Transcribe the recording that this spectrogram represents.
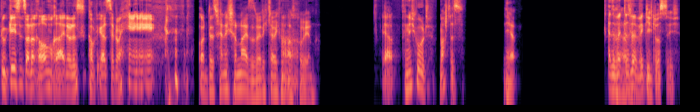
Du gehst in so einen Raum rein und es kommt die ganze Zeit nur. und das fände ich schon nice. Das werde ich, glaube ich, mal Ah. ausprobieren. ja, finde ich gut. Mach das. Ja. Also das Ähm. wäre wirklich lustig.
